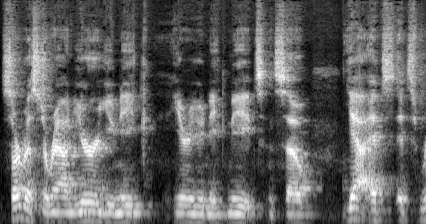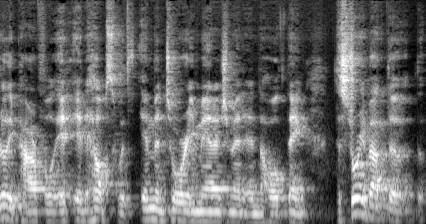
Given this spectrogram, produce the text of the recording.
serviced around your unique your unique needs. And so, yeah, it's it's really powerful. It, it helps with inventory management and the whole thing. The story about the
